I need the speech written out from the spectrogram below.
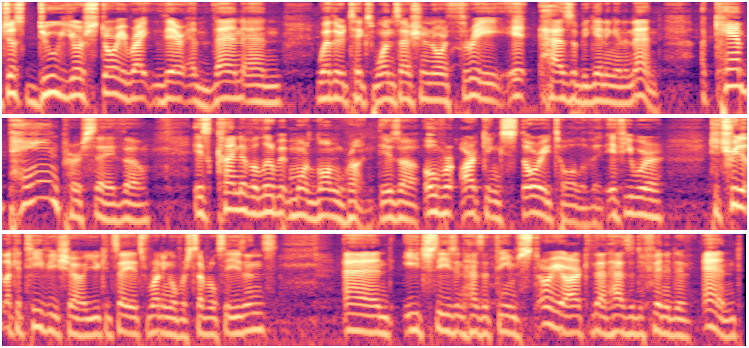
just do your story right there and then and whether it takes one session or three, it has a beginning and an end. A campaign per se, though, is kind of a little bit more long run. There's a overarching story to all of it. If you were to treat it like a TV show, you could say it's running over several seasons, and each season has a themed story arc that has a definitive end.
